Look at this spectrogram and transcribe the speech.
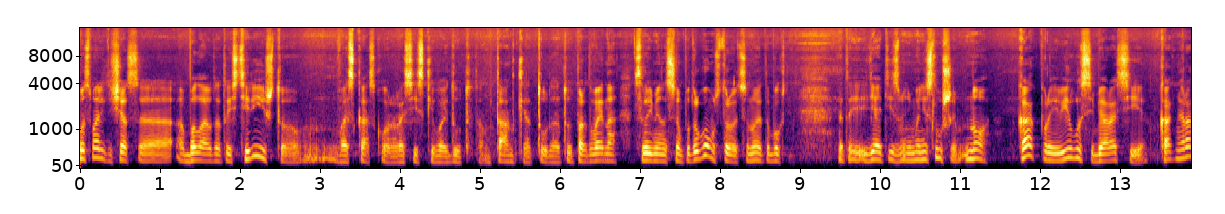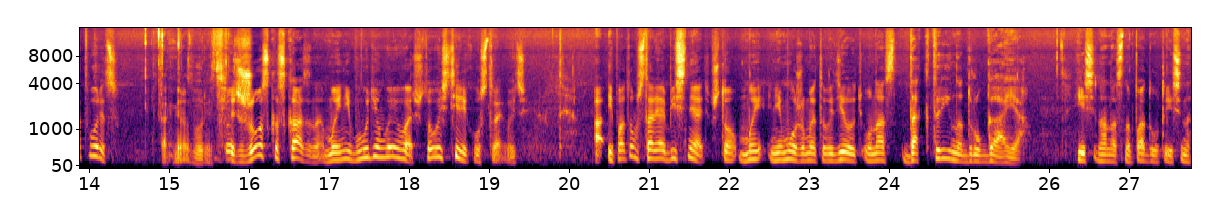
Вот смотрите, сейчас э, была вот эта истерия, что войска скоро российские войдут, там танки оттуда, оттуда. Правда, война современная совсем по-другому строится, но это, бог, это идиотизм мы не слушаем. Но как проявила себя Россия? Как миротворец? Как миротворец. То есть жестко сказано, мы не будем воевать, что вы истерику устраиваете? А, и потом стали объяснять, что мы не можем этого делать, у нас доктрина другая – если на нас нападут, если, на,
